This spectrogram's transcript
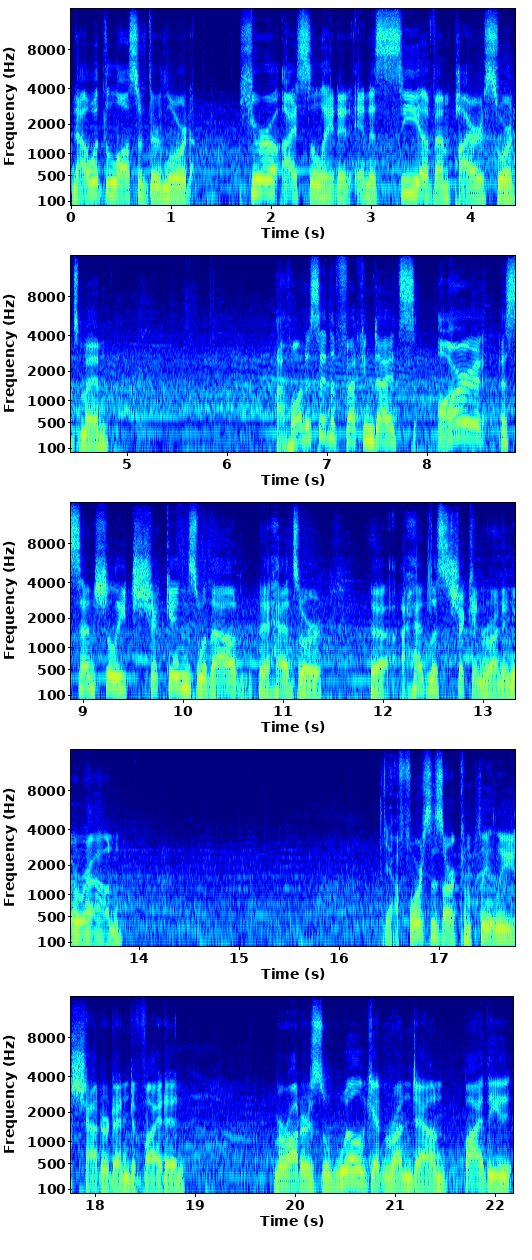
Now with the loss of their lord, hero isolated in a sea of Empire swordsmen, I want to say the Fecundites are essentially chickens without heads or uh, a headless chicken running around. Yeah, forces are completely shattered and divided. Marauders will get run down by the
